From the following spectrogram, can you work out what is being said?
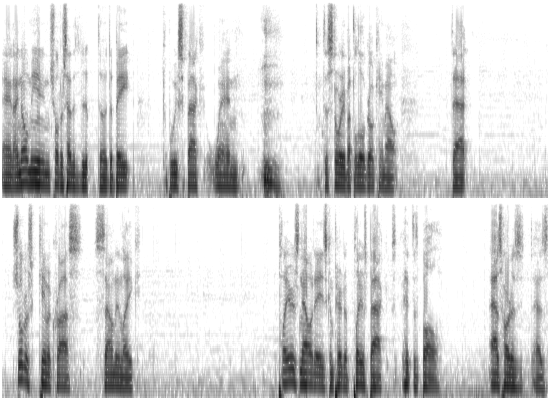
and I know me and Shoulders had the, the debate a couple weeks back when the story about the little girl came out that Shoulders came across sounding like players nowadays compared to players back hit the ball as hard as as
